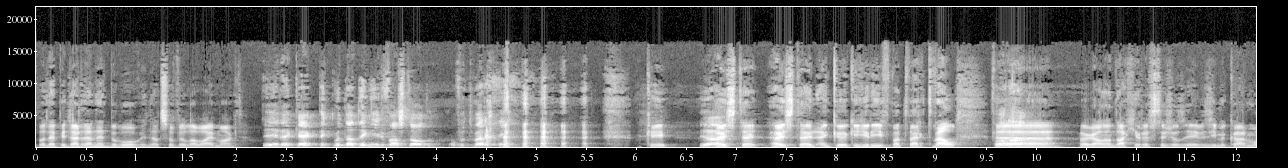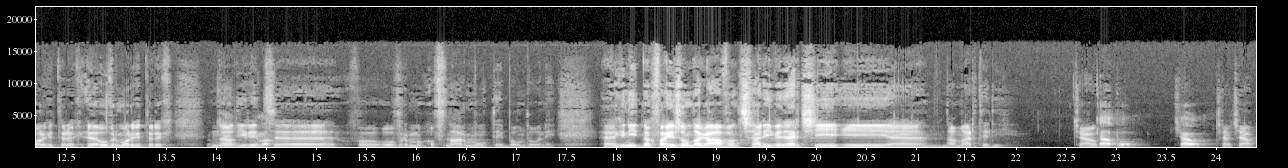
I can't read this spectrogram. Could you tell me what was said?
Wat heb je daar dan net bewogen dat zoveel lawaai maakt? Nee, kijk, ik moet dat ding hier vasthouden. Of het werkt niet. Oké. Okay. Ja. Huistuin, huistuin, en keukengerief, maar het werkt wel. Voilà. Uh, we gaan een dagje rusten, José. We zien elkaar morgen terug, uh, overmorgen terug okay, na die rit uh, over, of naar Monte Bondone. geniet nog van je zondagavond. Arrivederci e a martedì. Ciao. Capo. Ciao. Ciao, ciao.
